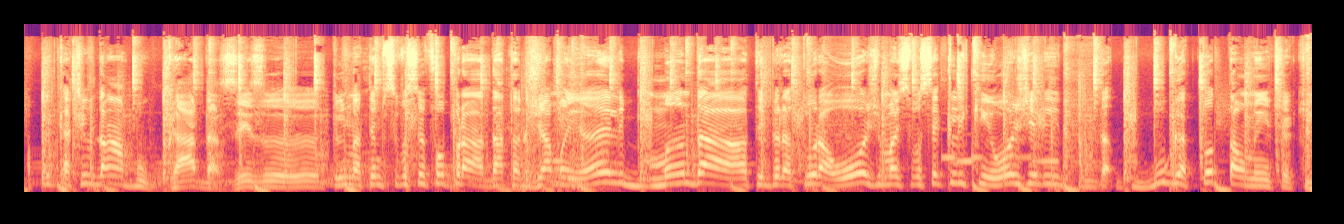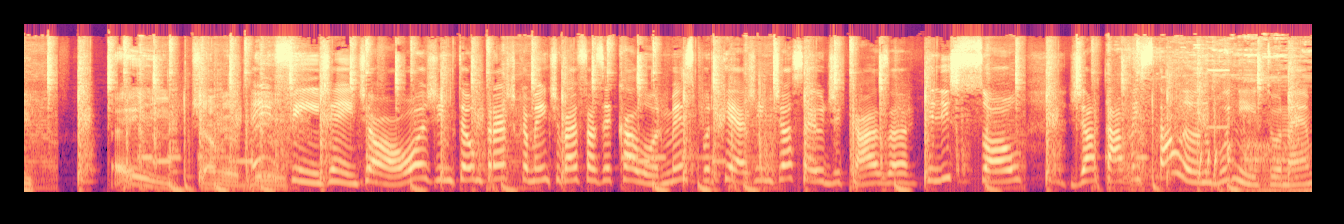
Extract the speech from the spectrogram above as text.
O aplicativo dá uma bugada às vezes. O clima tempo, se você for pra data de amanhã, ele manda a temperatura hoje, mas se você clica em hoje, ele buga totalmente aqui. Eita, meu Deus. Enfim, gente, ó, hoje então praticamente vai fazer calor, mesmo porque a gente já saiu de casa, aquele sol já tava instalando bonito, né?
